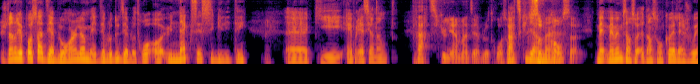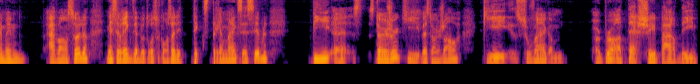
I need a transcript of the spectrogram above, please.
je donnerai pas ça à Diablo 1, là, mais Diablo 2, Diablo 3 a une accessibilité euh, qui est impressionnante. Particulièrement Diablo 3 sur, Particulièrement. sur console. Mais, mais même sans ça- dans son cas, elle a joué même avant ça. Là. Mais c'est vrai que Diablo 3 sur console est extrêmement accessible. Puis euh, c- c'est un jeu qui. Ben, c'est un genre qui est souvent comme un peu entaché par des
